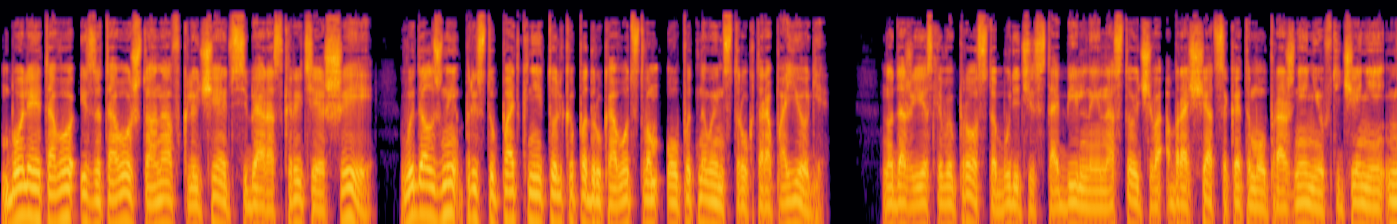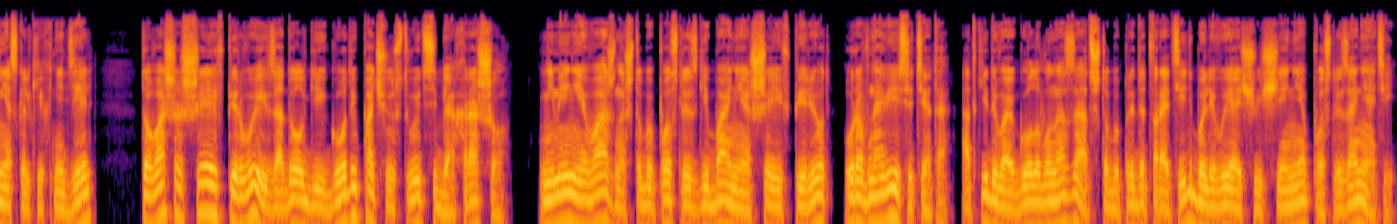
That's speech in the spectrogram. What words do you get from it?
Более того, из-за того, что она включает в себя раскрытие шеи, вы должны приступать к ней только под руководством опытного инструктора по йоге. Но даже если вы просто будете стабильно и настойчиво обращаться к этому упражнению в течение нескольких недель, то ваша шея впервые за долгие годы почувствует себя хорошо. Не менее важно, чтобы после сгибания шеи вперед уравновесить это, откидывая голову назад, чтобы предотвратить болевые ощущения после занятий.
